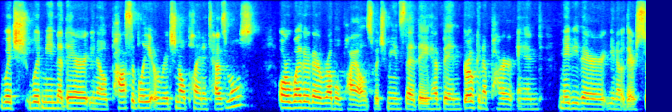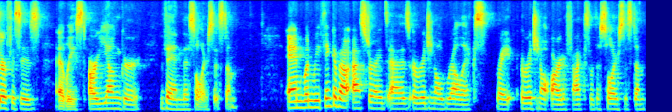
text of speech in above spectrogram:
which would mean that they're you know, possibly original planetesimals, or whether they're rubble piles, which means that they have been broken apart and maybe their, you know, their surfaces at least are younger than the solar system. And when we think about asteroids as original relics, right, original artifacts of the solar system,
